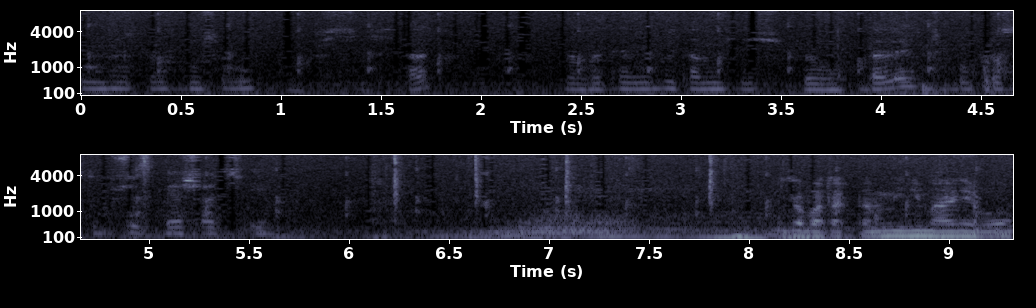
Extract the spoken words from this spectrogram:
Najpierw muszę ich puścić, tak? Nawet jakby tam gdzieś był dalej, czy po prostu przyspieszać i... Zobacz jak tam minimalnie było.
